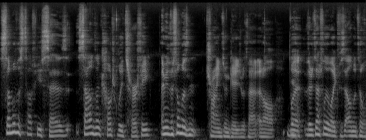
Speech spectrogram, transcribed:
some of the stuff he says sounds uncomfortably turfy. I mean, the film isn't trying to engage with that at all, but there's definitely like this element of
